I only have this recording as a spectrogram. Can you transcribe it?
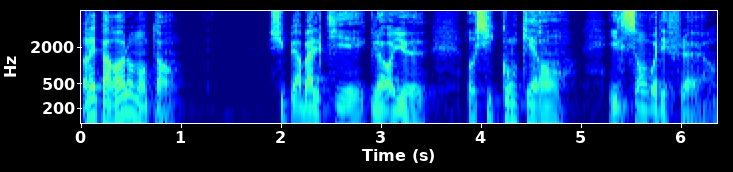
Dans les paroles, on entend Superbe altier, glorieux, aussi conquérant, il s'envoie des fleurs.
